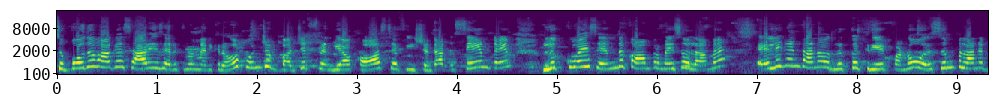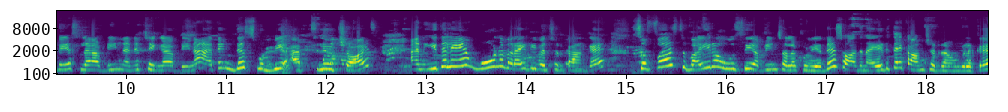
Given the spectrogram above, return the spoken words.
ஸோ பொதுவாக சாரீஸ் எடுக்கணும்னு நினைக்கிறவங்க கொஞ்சம் பட்ஜெட் ஃப்ரெண்ட்லியா காஸ்ட் எஃபிஷியன்டா at same time look wise எந்த காம்ப்ரமைஸும் இல்லாம எலிகண்டான ஒரு லுக்கை கிரியேட் பண்ணும் ஒரு சிம்பிளான பேஸ்ல அப்படின்னு நினைச்சீங்க அப்படின்னா I think this would be absolute choice and இதுலயே மூணு வெரைட்டி வச்சிருக்காங்க. ஸோ ஃபர்ஸ்ட் வைர ஊசி அப்படின்னு சொல்லக்கூடியது. ஸோ அதை நான் எடுத்தே காமிச்சிடுறேன் உங்களுக்கு.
